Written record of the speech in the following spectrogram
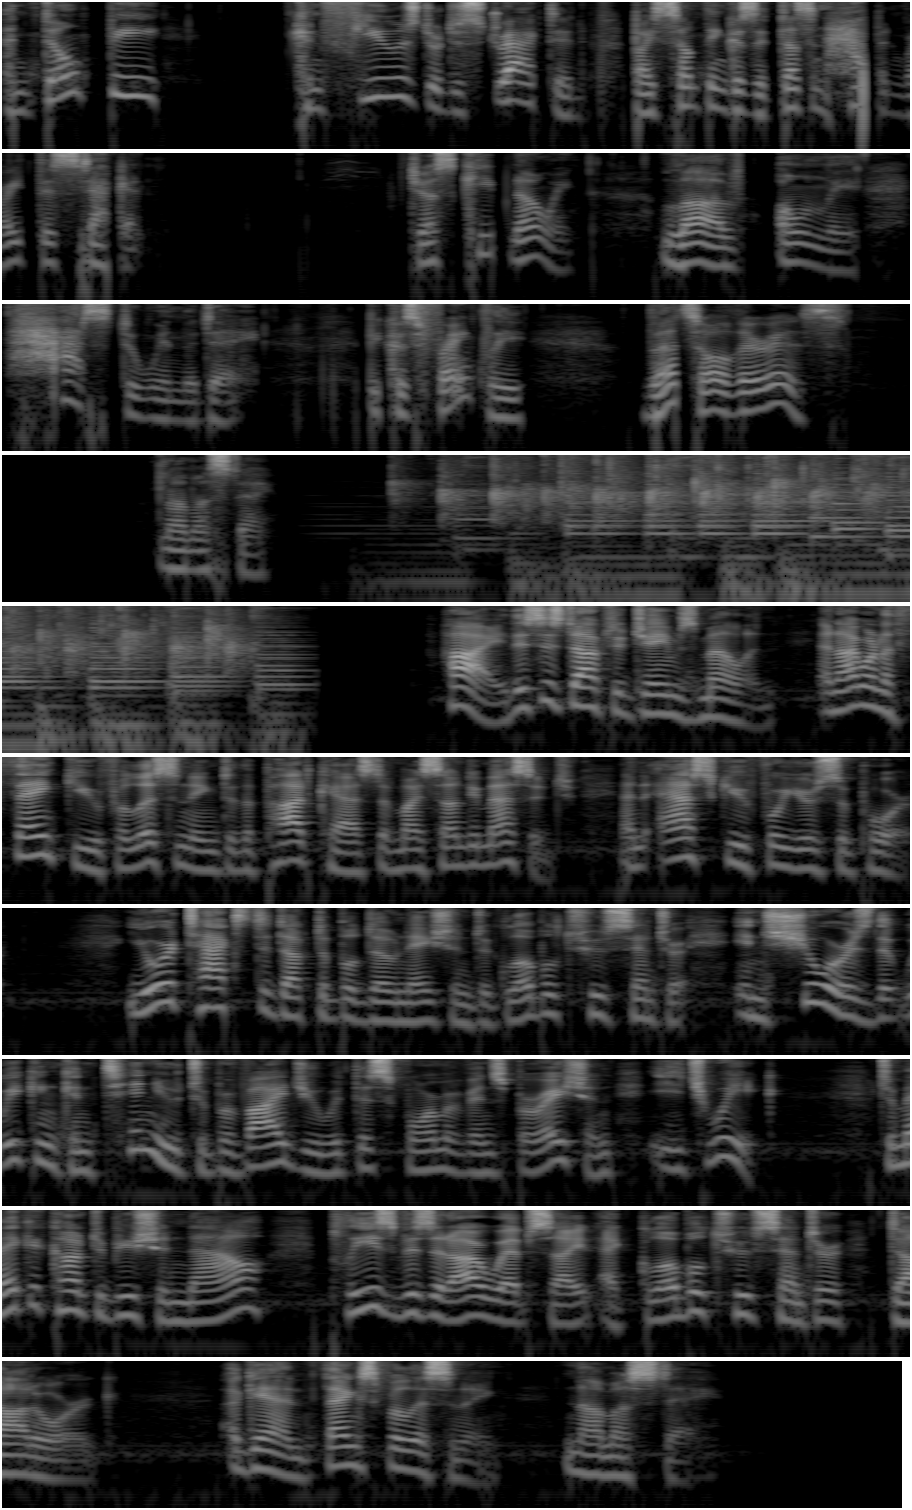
And don't be confused or distracted by something because it doesn't happen right this second. Just keep knowing. Love only has to win the day. Because frankly, that's all there is. Namaste. Hi, this is Dr. James Mellon and I want to thank you for listening to the podcast of my Sunday message and ask you for your support. Your tax deductible donation to Global Truth Center ensures that we can continue to provide you with this form of inspiration each week. To make a contribution now, please visit our website at globaltruthcenter.org. Again, thanks for listening. Namaste.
